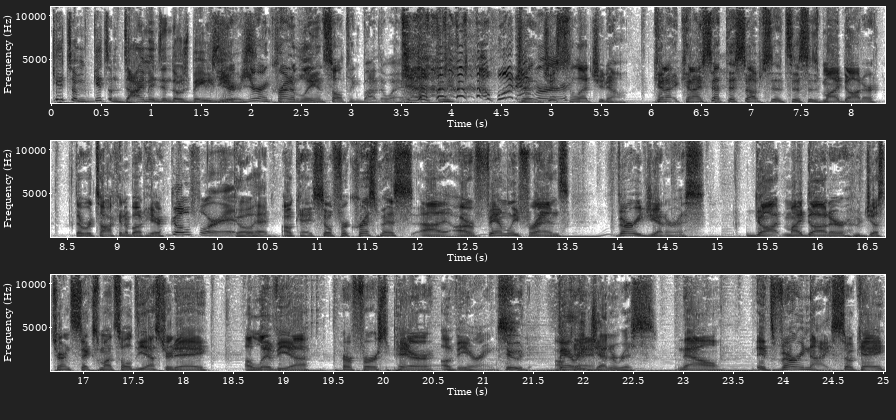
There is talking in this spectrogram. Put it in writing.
get some get some diamonds in those babies' You're, ears? you're incredibly insulting, by the way. Whatever. Ju- just to let you know. Can I can I set this up since this is my daughter that we're talking about here? Go for it. Go ahead. Okay, so for Christmas, uh, our family friends, very generous, got my daughter, who just turned six months old yesterday, Olivia, her first pair of earrings. Dude, very Okay? generous. Now, it's very nice, okay?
